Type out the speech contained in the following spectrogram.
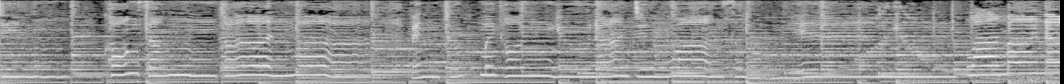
จริง ของสังขารว่า เป็นทุกข์ไม่ทนอยู่นานจึงวางสงบเย็นวางมานะ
